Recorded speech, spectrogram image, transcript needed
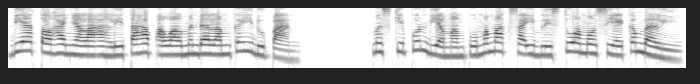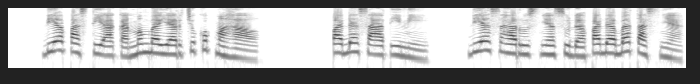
dia toh hanyalah ahli tahap awal mendalam kehidupan. Meskipun dia mampu memaksa iblis tua Mosie kembali, dia pasti akan membayar cukup mahal. Pada saat ini, dia seharusnya sudah pada batasnya.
